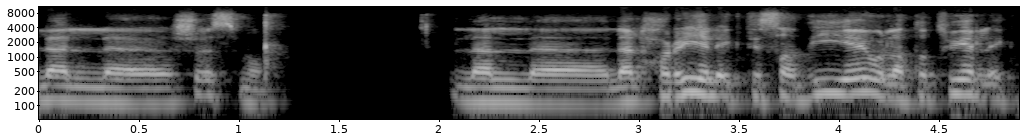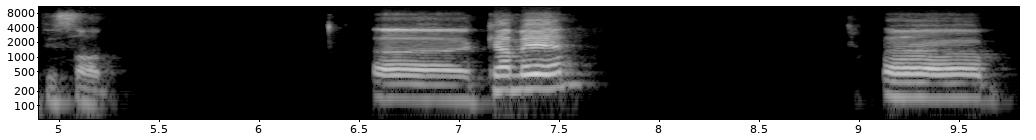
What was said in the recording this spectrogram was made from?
لل شو اسمه؟ لل... للحرية الاقتصادية ولتطوير الاقتصاد. آه كمان آه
